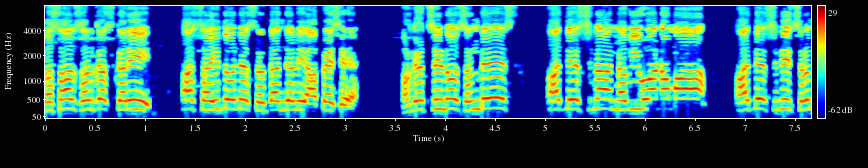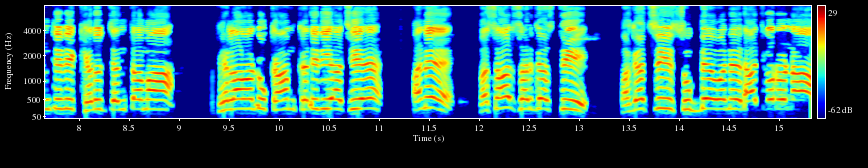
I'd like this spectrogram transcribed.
બસાલ સરઘસ કરી આ શહીદોને શ્રદ્ધાંજલિ આપે છે. ભગતસિંહનો સંદેશ આ દેશના નવયુવાનોમાં, આ દેશની શ્રમજીવી ખેડૂત જનતામાં ફેલાવવાનું કામ કરી રહ્યા છીએ અને બસાલ સરઘસથી ભગતસિંહ સુખદેવ અને રાજગુરુના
